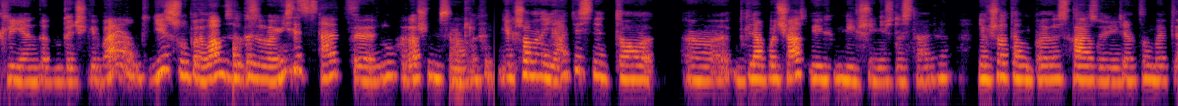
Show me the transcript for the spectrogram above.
клієнта до точки Б, тоді супер, вам за два місяці стати ну, хорошим самотником. Якщо вони якісні, то для початку їх більше, ніж достатньо. Якщо там е, розказують, як робити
